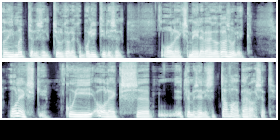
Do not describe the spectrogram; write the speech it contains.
põhimõtteliselt julgeolekupoliitiliselt oleks meile väga kasulik. olekski, kui oleks ütleme sellised tavapärased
